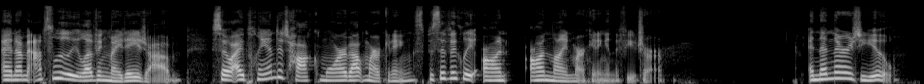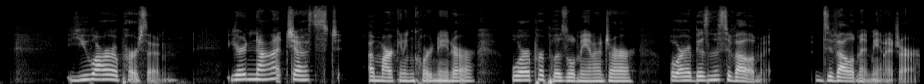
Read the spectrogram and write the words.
And I'm absolutely loving my day job. So I plan to talk more about marketing, specifically on online marketing in the future. And then there's you. You are a person. You're not just a marketing coordinator or a proposal manager or a business development development manager.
